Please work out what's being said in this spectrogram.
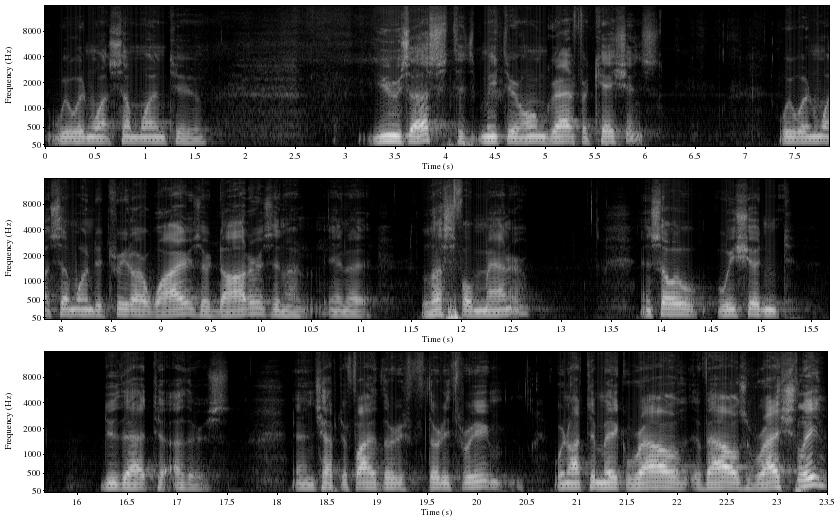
we wouldn't want someone to use us to meet their own gratifications. We wouldn't want someone to treat our wives or daughters in a, in a lustful manner. And so we shouldn't do that to others. In chapter 5, 30, 33, we're not to make vows rashly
